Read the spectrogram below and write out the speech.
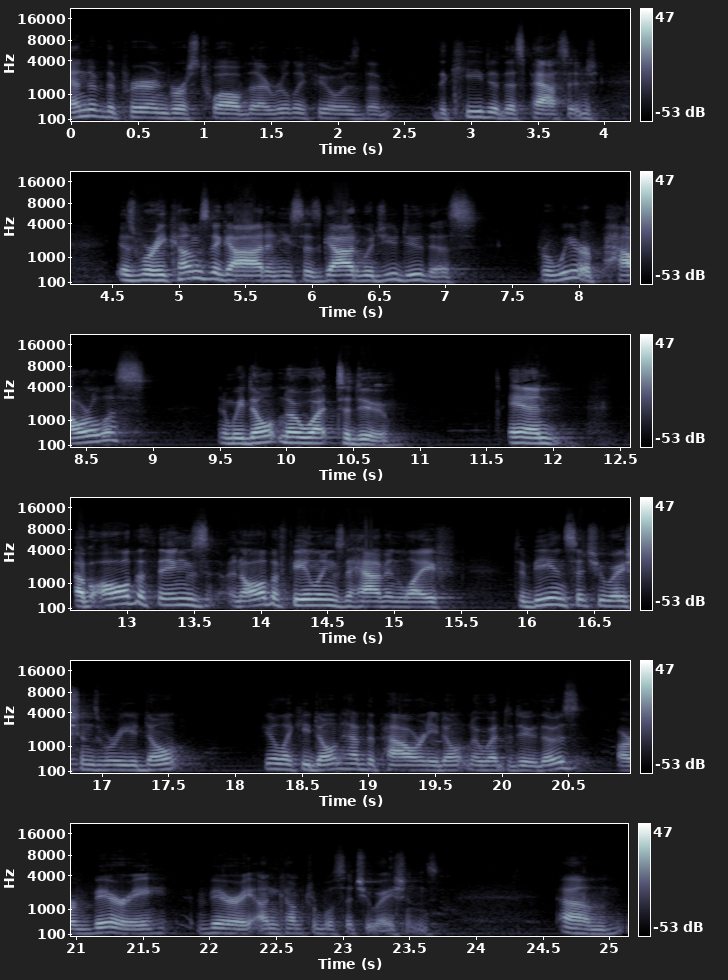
end of the prayer in verse 12 that I really feel is the, the key to this passage is where he comes to God and he says, God, would you do this? For we are powerless and we don't know what to do. And of all the things and all the feelings to have in life, to be in situations where you don't feel like you don't have the power and you don't know what to do, those are very, very uncomfortable situations. Um,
